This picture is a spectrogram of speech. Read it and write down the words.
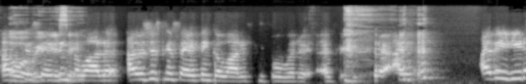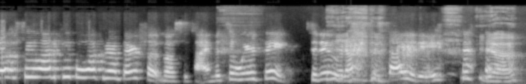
I was Oh, gonna say, I think say? a lot of. I was just gonna say, I think a lot of people would agree. I, I mean, you don't see a lot of people walking around barefoot most of the time. It's a weird thing to do in our society. yeah.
